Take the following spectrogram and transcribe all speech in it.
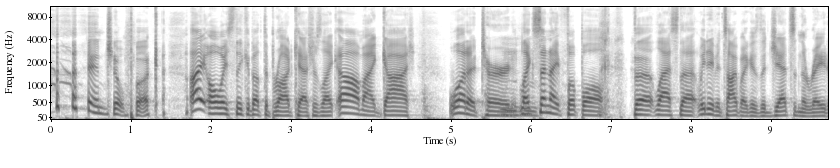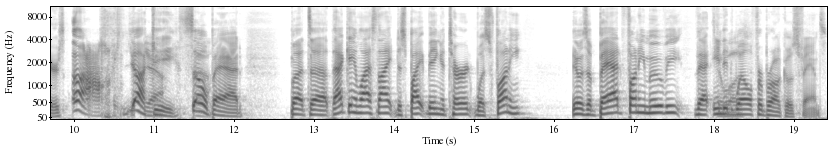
and Joe Buck. I always think about the broadcasters like, oh my gosh, what a turd! Mm-hmm. Like Sunday Night Football, the last uh, we didn't even talk about it because the Jets and the Raiders. Oh, yucky, Yeah. so bad. But uh, that game last night, despite being a turd, was funny. It was a bad, funny movie that ended well for Broncos fans.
